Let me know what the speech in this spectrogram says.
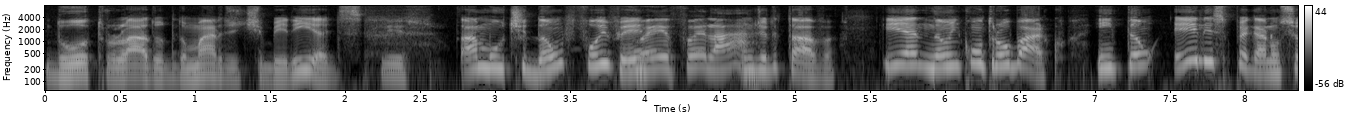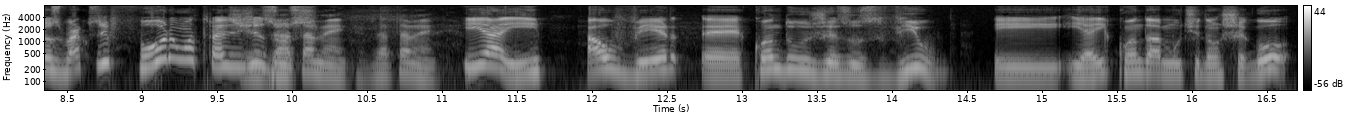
do outro lado do mar de Tiberíades, Isso. a multidão foi ver Foi, foi lá. onde ele estava e é, não encontrou o barco. Então eles pegaram seus barcos e foram atrás de Jesus. Exatamente, exatamente. E aí, ao ver, é, quando Jesus viu, e, e aí quando a multidão chegou,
